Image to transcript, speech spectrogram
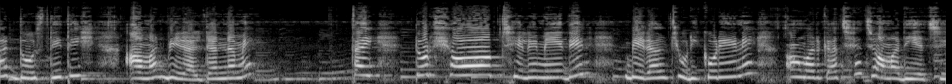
আর দোষ দিতিস আমার বিড়ালটার নামে? তাই তোর সব ছেলে মেয়েদের বিড়াল চুরি করে এনে আমার কাছে জমা দিয়েছে।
